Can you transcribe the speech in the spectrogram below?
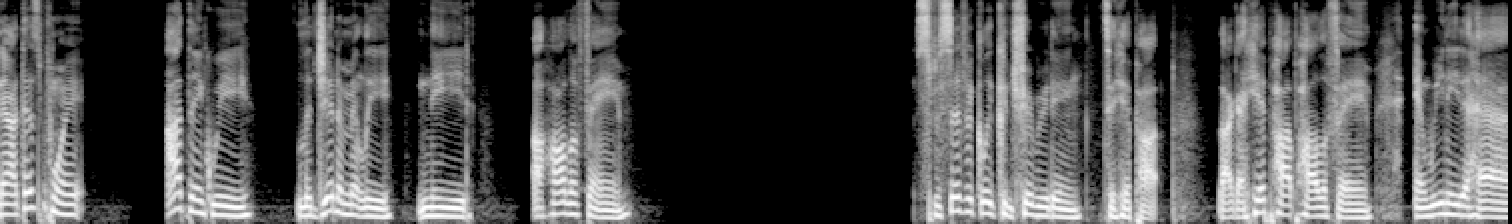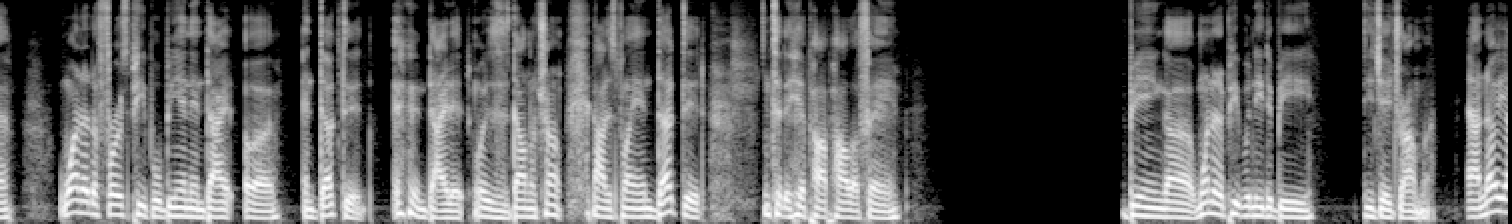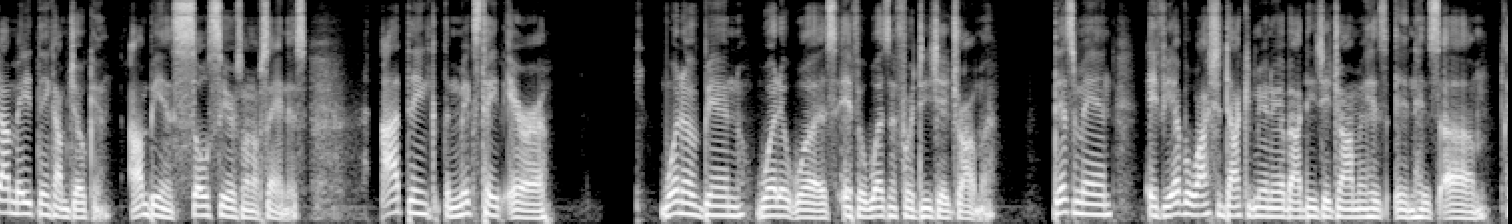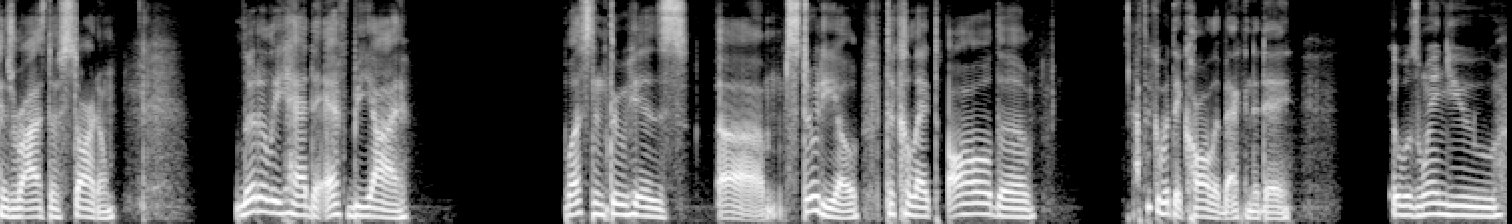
Now, at this point, I think we legitimately need a Hall of Fame specifically contributing to hip hop, like a hip hop Hall of Fame, and we need to have one of the first people being indict uh inducted indicted. What is this? Donald Trump? Not just playing inducted into the hip hop Hall of Fame. Being uh one of the people need to be DJ Drama. And I know y'all may think I'm joking. I'm being so serious when I'm saying this. I think the mixtape era wouldn't have been what it was if it wasn't for DJ Drama. This man, if you ever watch the documentary about DJ Drama, his in his um his rise to stardom, literally had the FBI busting through his um, studio to collect all the I forget what they call it back in the day. It was when you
